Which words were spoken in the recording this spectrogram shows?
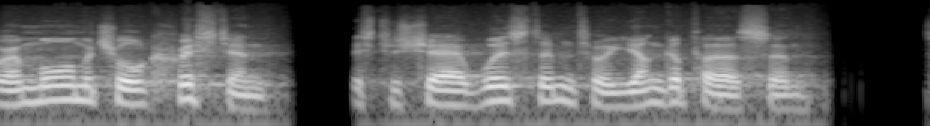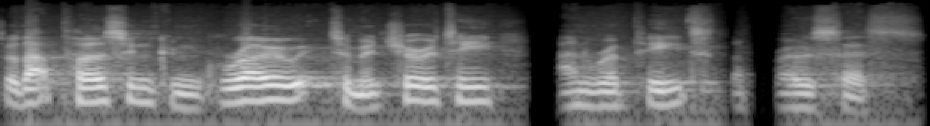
where a more mature Christian is to share wisdom to a younger person so that person can grow to maturity and repeat the process.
